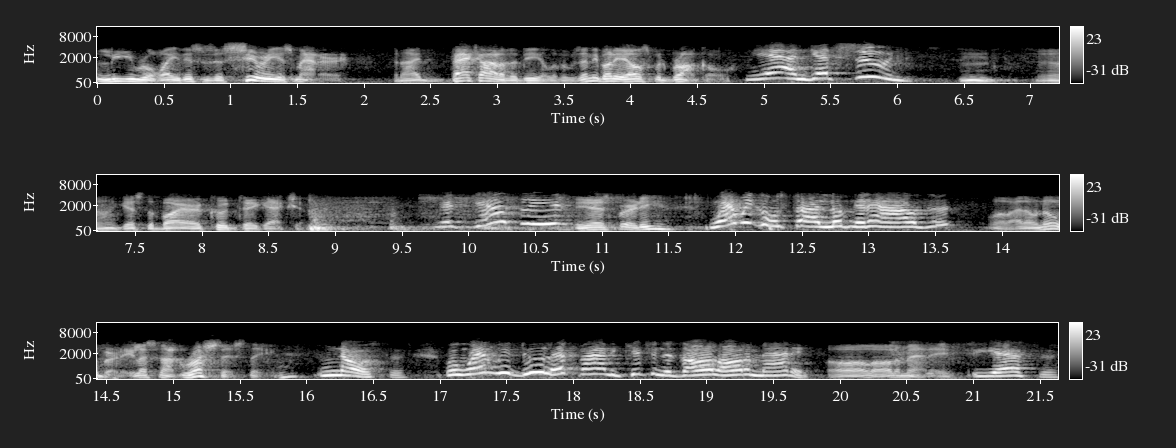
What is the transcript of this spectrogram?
Leroy, this is a serious matter. And I'd back out of the deal if it was anybody else but Bronco. Yeah, and get sued. Hmm. Well, I guess the buyer could take action. Miss Gilsleeve, Yes, Birdie? when we gonna start looking at houses? Well, I don't know, Birdie. Let's not rush this thing. No, sir. But when we do, let's find a kitchen that's all automatic. All automatic. Yes, sir.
